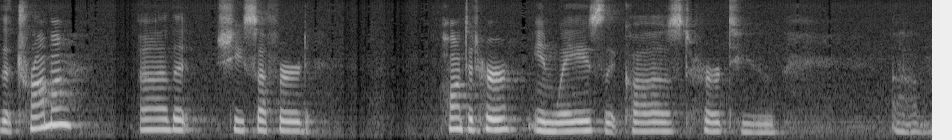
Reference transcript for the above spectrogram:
the trauma uh, that she suffered haunted her in ways that caused her to um,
